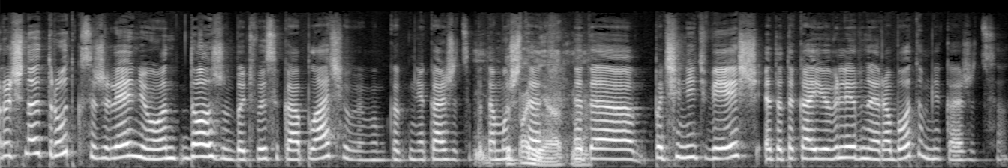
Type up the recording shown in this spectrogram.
Ручной труд, к сожалению, он должен быть высокооплачиваемым, как мне кажется, потому это что понятно. это починить вещь, это такая ювелирная работа, мне кажется.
